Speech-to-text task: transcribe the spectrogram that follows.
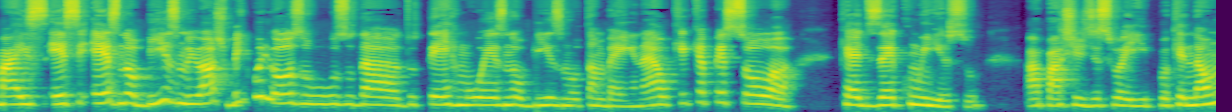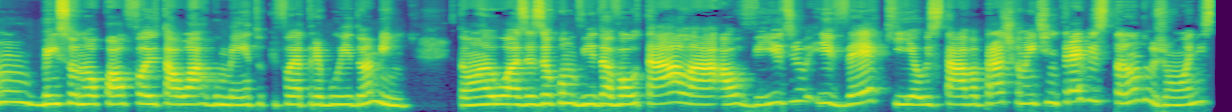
mas esse esnobismo, eu acho bem curioso o uso da, do termo esnobismo também, né? O que, que a pessoa quer dizer com isso? a partir disso aí, porque não mencionou qual foi o tal argumento que foi atribuído a mim. Então, eu, às vezes eu convido a voltar lá ao vídeo e ver que eu estava praticamente entrevistando o Jones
